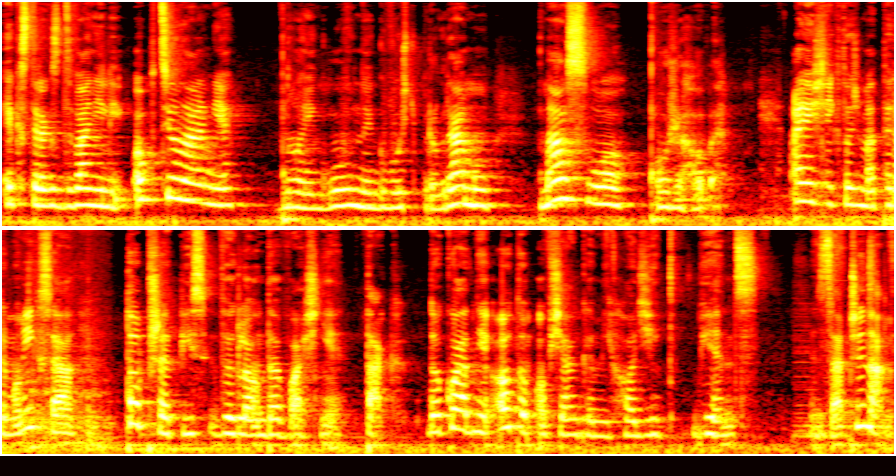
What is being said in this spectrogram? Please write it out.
ekstrakt z wanilii opcjonalnie, no i główny gwóźdź programu, masło orzechowe. A jeśli ktoś ma Thermomixa, to przepis wygląda właśnie tak. Dokładnie o tą owsiankę mi chodzi, więc zaczynamy.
